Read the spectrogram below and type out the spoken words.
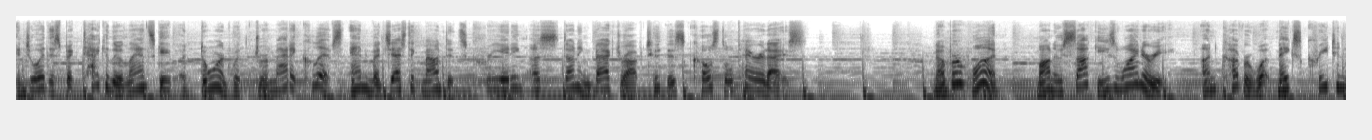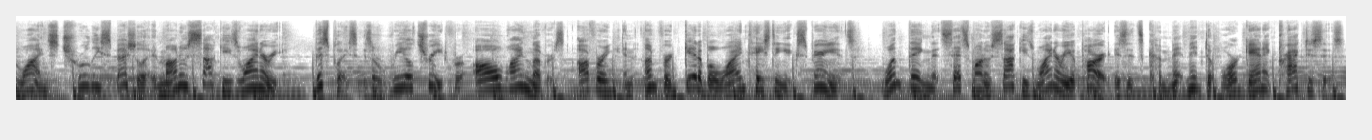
enjoy the spectacular landscape adorned with dramatic cliffs and majestic mountains, creating a stunning backdrop to this coastal paradise. Number 1. Manusaki's Winery Uncover what makes Cretan wines truly special at Manoussaki's Winery. This place is a real treat for all wine lovers, offering an unforgettable wine tasting experience. One thing that sets Manoussaki's winery apart is its commitment to organic practices.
